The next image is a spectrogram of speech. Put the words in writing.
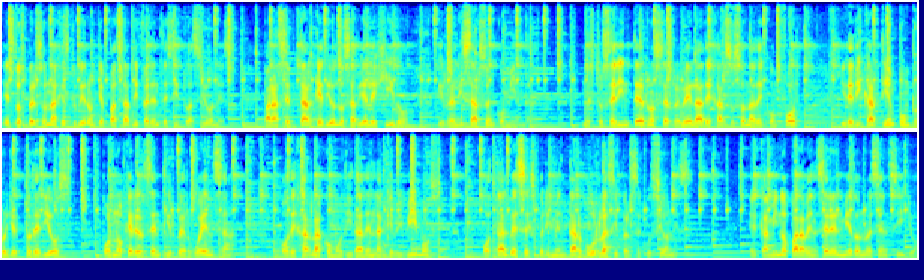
estos personajes tuvieron que pasar diferentes situaciones para aceptar que Dios los había elegido y realizar su encomienda. Nuestro ser interno se revela a dejar su zona de confort y dedicar tiempo a un proyecto de Dios por no querer sentir vergüenza o dejar la comodidad en la que vivimos o tal vez experimentar burlas y persecuciones. El camino para vencer el miedo no es sencillo,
